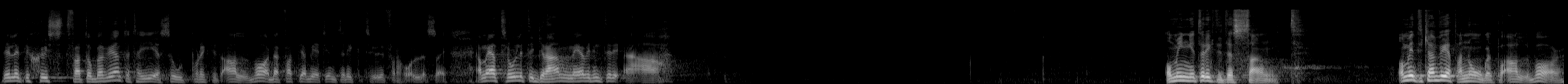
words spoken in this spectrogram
Det är lite schysst för att då behöver jag inte ta Jesu ord på riktigt allvar därför att jag vet ju inte riktigt hur det förhåller sig. Ja, men jag tror lite grann, men jag vet inte. Ah. Om inget riktigt är sant, om vi inte kan veta något på allvar,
